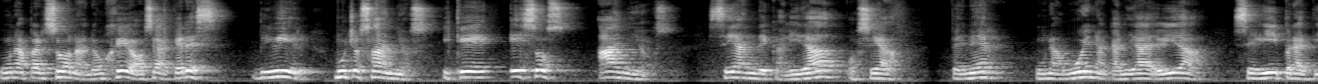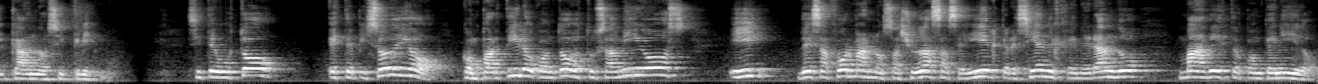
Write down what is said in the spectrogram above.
una persona longeva, o sea, querés vivir muchos años y que esos años sean de calidad, o sea, tener una buena calidad de vida, seguí practicando ciclismo. Si te gustó este episodio, compartilo con todos tus amigos y de esa forma nos ayudas a seguir creciendo y generando más de este contenido.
